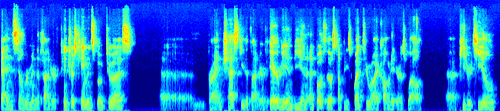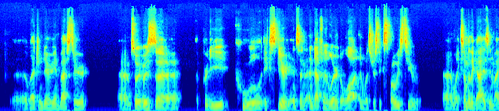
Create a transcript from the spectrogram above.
Ben Silbermann, the founder of Pinterest, came and spoke to us. Um, Brian Chesky, the founder of Airbnb, and, and, both of those companies went through Y Combinator as well. Uh, Peter Thiel, a legendary investor. Um, so it was uh, pretty cool experience and, and, definitely learned a lot and was just exposed to um, like some of the guys in my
